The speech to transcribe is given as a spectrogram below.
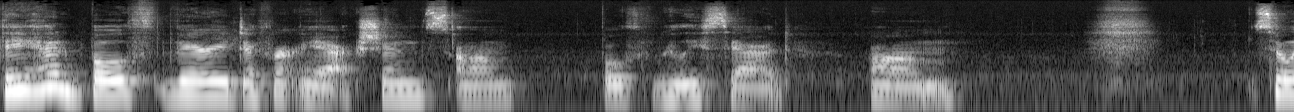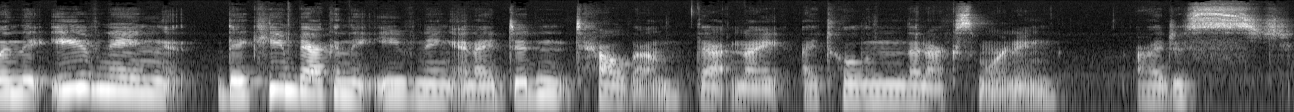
they had both very different reactions um, both really sad um, so in the evening they came back in the evening and i didn't tell them that night i told them the next morning i just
